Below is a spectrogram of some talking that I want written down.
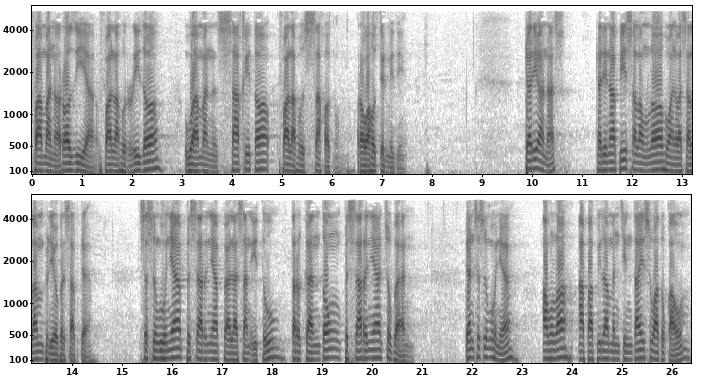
Faman radhiya falahur ridha Wa man sakhita falahus sakhatu Rawahu Tirmidzi Dari Anas dari Nabi Sallallahu Alaihi Wasallam beliau bersabda, sesungguhnya besarnya balasan itu tergantung besarnya cobaan. Dan sesungguhnya Allah apabila mencintai suatu kaum,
